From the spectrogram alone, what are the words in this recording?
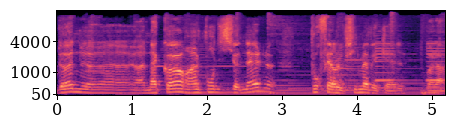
donne un accord inconditionnel pour faire le film avec elle. Voilà.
